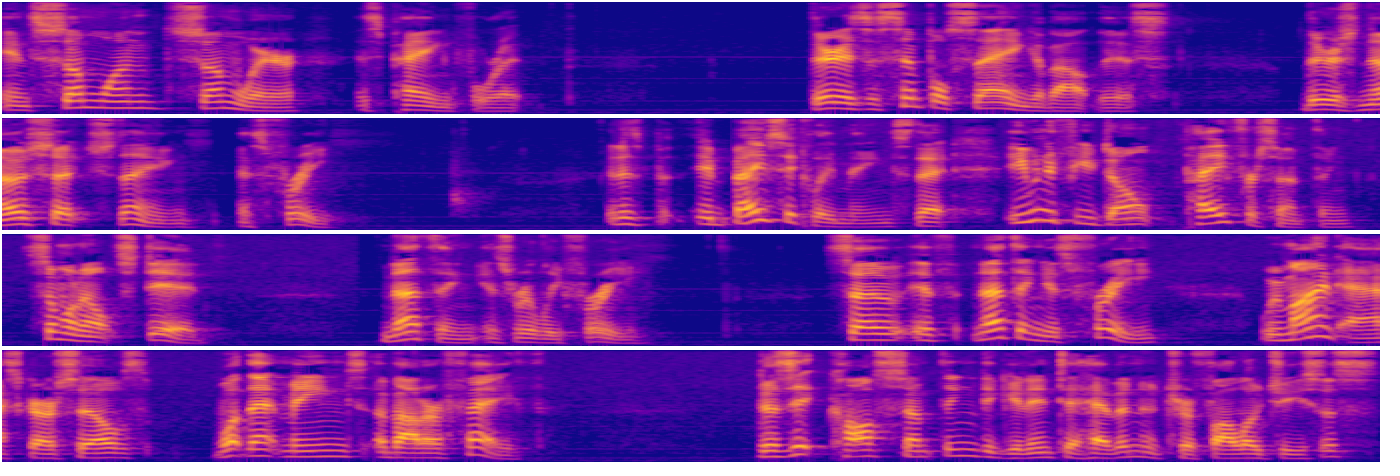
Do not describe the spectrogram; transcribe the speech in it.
and someone somewhere is paying for it. There is a simple saying about this there is no such thing as free. It, is, it basically means that even if you don't pay for something, someone else did. Nothing is really free. So, if nothing is free, we might ask ourselves what that means about our faith. Does it cost something to get into heaven and to follow Jesus?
